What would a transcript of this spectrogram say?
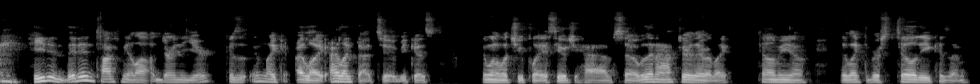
he didn't they didn't talk to me a lot during the year because like I like I like that too because they want to let you play, see what you have. So but then after they were like telling me, you know, they like the versatility because I'm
